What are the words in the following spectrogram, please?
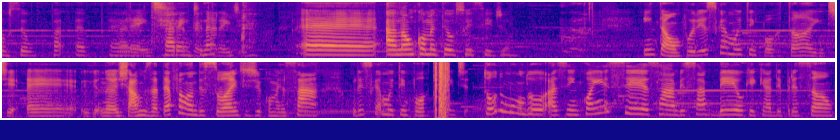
o seu é, é, parente, parente né? Parente. É, a não cometer o suicídio. Então, por isso que é muito importante, é, nós estávamos até falando isso antes de começar, por isso que é muito importante todo mundo, assim, conhecer, sabe? Saber o que é a depressão.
